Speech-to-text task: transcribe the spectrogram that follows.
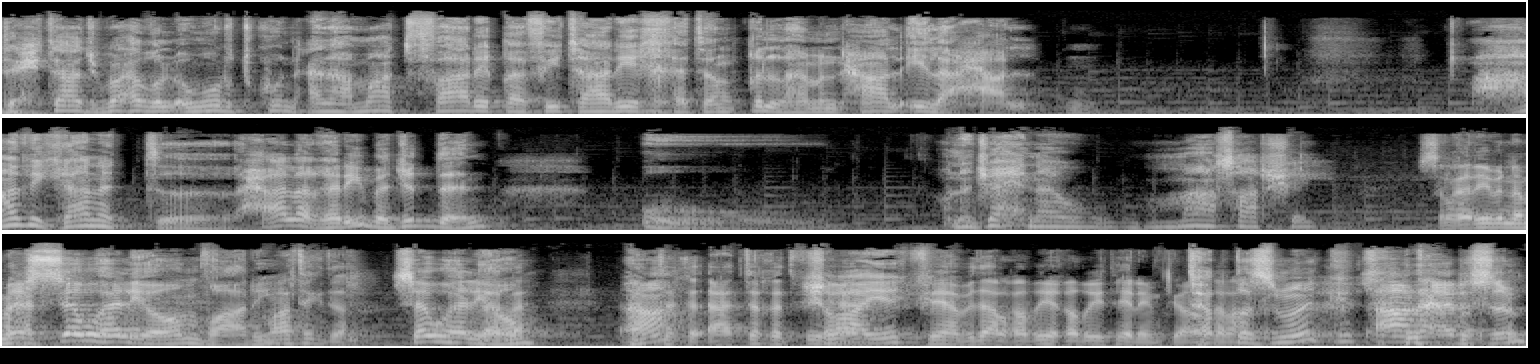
تحتاج بعض الأمور تكون علامات فارقة في تاريخها تنقلها من حال إلى حال. هذه كانت حالة غريبة جدا و... ونجحنا وما صار شيء. بس الغريب إنه ما بس سوها اليوم ضاري ما تقدر سوها اليوم لا. ها؟ اعتقد أعتقد فيها رأيك؟ فيها بدال قضيه قضيتين يمكن تحط. اسمك أنا ارسم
